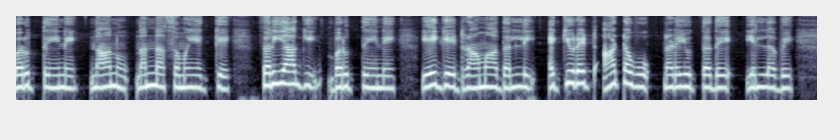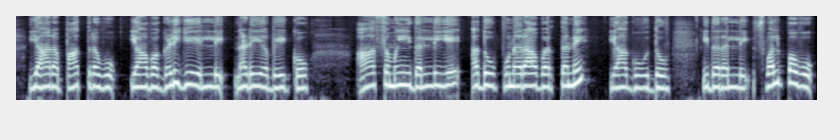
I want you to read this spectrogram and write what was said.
ಬರುತ್ತೇನೆ. ನಾನು ನನ್ನ ಸಮಯಕ್ಕೆ ಸರಿಯಾಗಿ ಬರುತ್ತೇನೆ. ಹೇಗೆ ಡ್ರಾಮಾದಲ್ಲಿ ಅಕ್ಯುರೇಟ್ ಆಟವು ನಡೆಯುತ್ತದೆ ಎಲ್ಲವೇ? ಯಾರ ಪಾತ್ರವು ಯಾವ ಗಳಿಗೆಯಲ್ಲಿ ನಡೆಯಬೇಕೋ, ಆ ಸಮಯದಲ್ಲಿಯೇ ಅದು ಪುನರಾವರ್ತನೆಯಾಗುವುದು ಇದರಲ್ಲಿ ಸ್ವಲ್ಪವೂ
